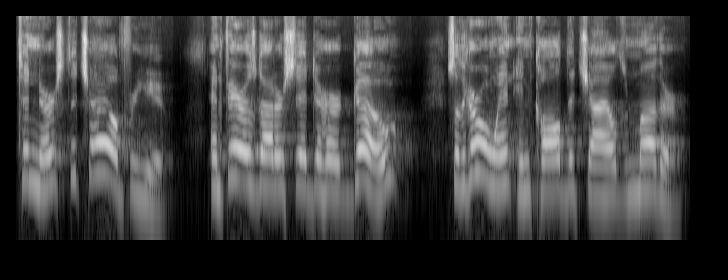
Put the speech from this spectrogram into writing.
to nurse the child for you? And Pharaoh's daughter said to her, Go. So the girl went and called the child's mother.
